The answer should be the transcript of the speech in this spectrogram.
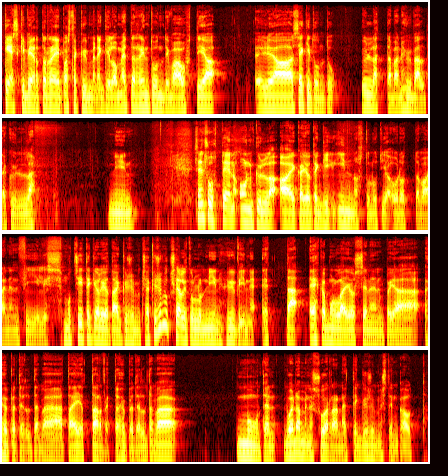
keskivertoreipasta 10 kilometrin tuntivauhtia ja sekin tuntui yllättävän hyvältä kyllä. Niin sen suhteen on kyllä aika jotenkin innostunut ja odottavainen fiilis, mutta siitäkin oli jotain kysymyksiä. Kysymyksiä oli tullut niin hyvin, että ehkä mulla ei ole sen enempää höpöteltävää tai ei ole tarvetta höpöteltävää muuten. Voidaan mennä suoraan näiden kysymysten kautta.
